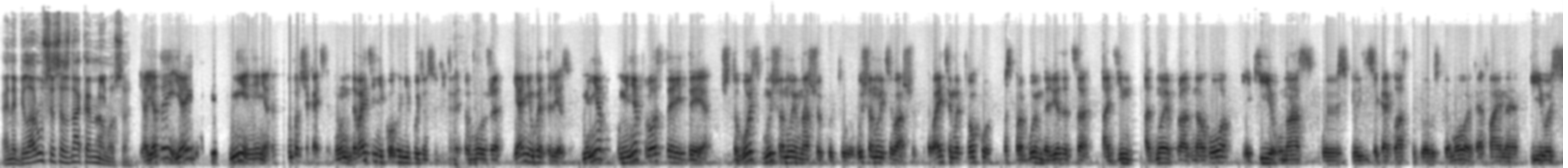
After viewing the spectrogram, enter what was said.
а на беларусы со знаком мінуса. Я, я, я, я не не не ну, почакайце ну, давайте нікога не будем судить этого уже я не ў гэта лезу. Мне у меня просто ідэя что вось мы шануем нашу культуру вы шануеце вашу. Давайте мы троху паспрабуем даведацца один адное про аднаго якія у нас глядзіце якая класная беларуская мова такая файная. І вось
